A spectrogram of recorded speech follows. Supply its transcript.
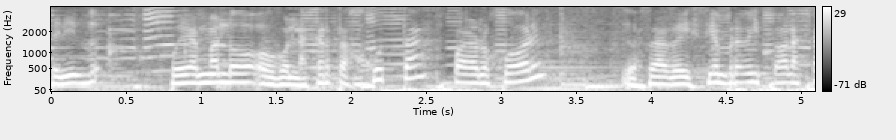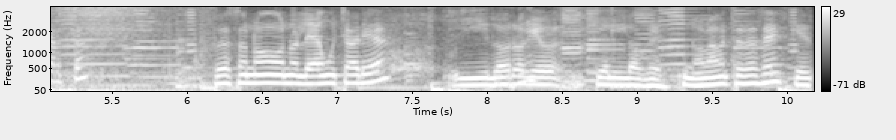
tenéis puede armarlo o con las cartas justas para los jugadores. O sea, veis, siempre veis todas las cartas, pero eso no, no le da mucha variedad. Y lo otro que, que lo que normalmente se hace es que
